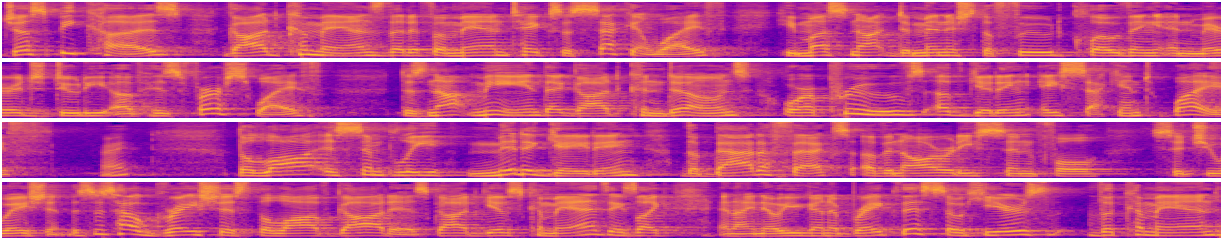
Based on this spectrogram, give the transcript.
Just because God commands that if a man takes a second wife, he must not diminish the food, clothing, and marriage duty of his first wife, does not mean that God condones or approves of getting a second wife, right? The law is simply mitigating the bad effects of an already sinful situation. This is how gracious the law of God is. God gives commands, and He's like, and I know you're going to break this, so here's the command,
